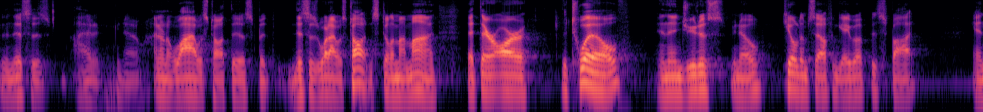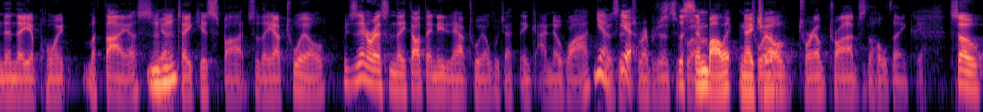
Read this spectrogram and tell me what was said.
and this is I you know I don't know why I was taught this, but this is what I was taught, and still in my mind that there are the twelve, and then Judas, you know, killed himself and gave up his spot, and then they appoint Matthias Mm-hmm. to take his spot, so they have twelve. Which is interesting. They thought they needed to have twelve, which I think I know why. Yeah. because Yeah, it represents the 12 symbolic nature. 12, 12 tribes, the whole thing. Yeah. So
